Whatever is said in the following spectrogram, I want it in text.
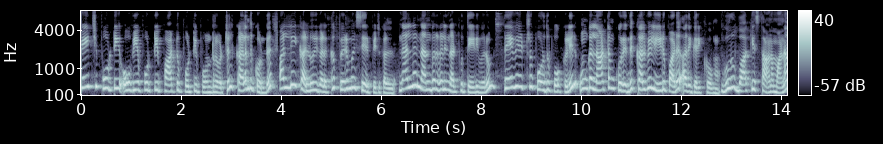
பேச்சு போட்டி ஓவிய போட்டி பாட்டு போட்டி போன்றவற்றில் கலந்து கொண்டு பள்ளி கல்லூரிகளுக்கு பெருமை சேர்ப்பீர்கள். நல்ல நண்பர்களின் நட்பு தேடி வரும் தேவையற்ற பொழுதுபோக்களில் உங்கள் நாட்டம் குறைந்து கல்வியில் ஈடுபாடு அதிகரிக்கும். குரு பாக்கியஸ்தானமான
